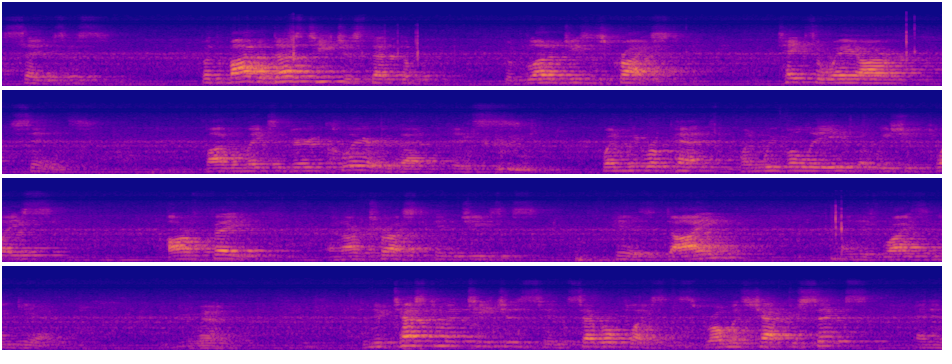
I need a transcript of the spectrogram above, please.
saves us. But the Bible does teach us that the, the blood of Jesus Christ takes away our sins. The Bible makes it very clear that it's when we repent, when we believe, that we should place our faith and our trust in Jesus, His dying and His rising again. Amen. The New Testament teaches in several places, Romans chapter 6 and in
